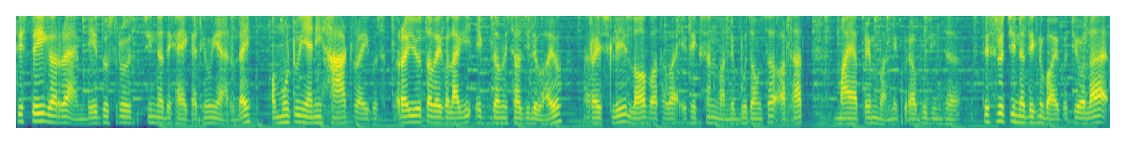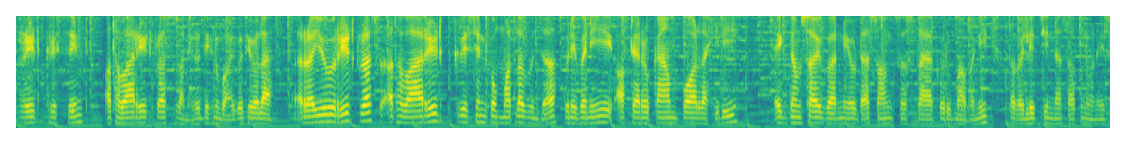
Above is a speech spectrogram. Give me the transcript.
त्यस्तै गरेर हामीले दोस्रो चिन्ह देखाएका थियौँ यहाँहरूलाई। मुटु यानि हार्ट रहेको छ। र यो तपाईँको लागि एकदमै सजिलो भयो र यसले लभ अथवा एफेक्सन भन्ने बुझाउँछ अर्थात् माया प्रेम भन्ने कुरा बुझिन्छ। तेस्रो चिन्ह देख्नु भएको थियो होला रेड क्रेसेन्ट अथवा रेड क्रस भनेर देख्नु भएको थियो होला। र यो रेड क्रस अथवा रेड क्रेसेन्टको मतलब हुन्छ कुनै पनि अप्ठ्यारो काम पर्दाखेरि एकदम सहयोग गर्ने एउटा सङ्घ संस्थाको रूपमा पनि तपाईँले चिन्न सक्नुहुनेछ।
